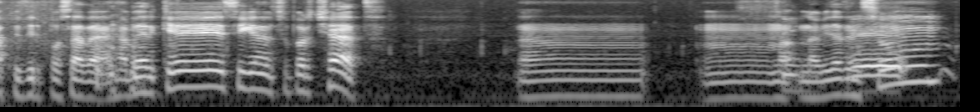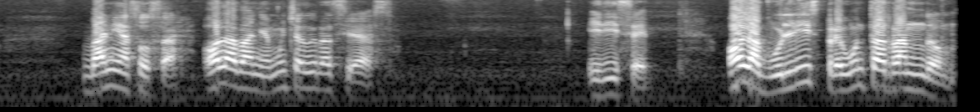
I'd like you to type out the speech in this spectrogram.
a pedir posada. A ver, ¿qué sigue en el super chat? Uh, Navidad en eh, Zoom. Vania Sosa. Hola Vania, muchas gracias. Y dice, hola Bullies, pregunta random.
